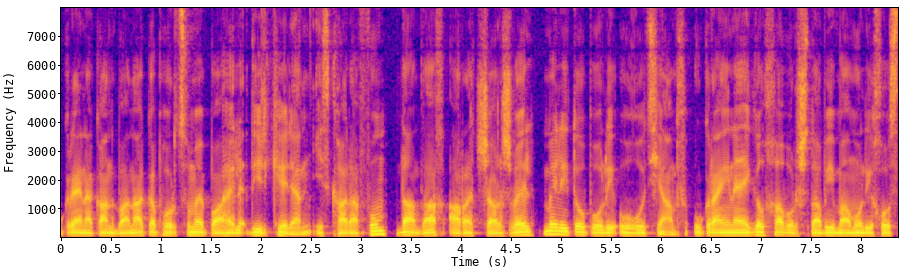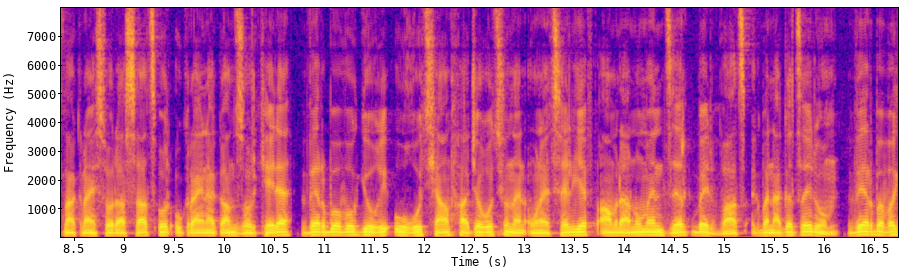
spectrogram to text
ուկրաինական բանակը փորձում է պահել դիրքերը, իսկ հարավում դանդաղ առաջ շարժվել Մելիտոպոլի ուղությամբ։ Ուկրաինայի գլխավոր շտաբի մամուլի խոսնակն այսօր ասաց, որ ուկրաինական զորքերը Վերբովո գյուղի ուղությամբ հաջողություն են ունեցել եւ ամրանում են ձեռք բերված բնագծերում։ Վերբովո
